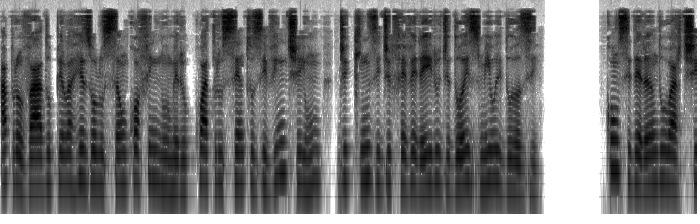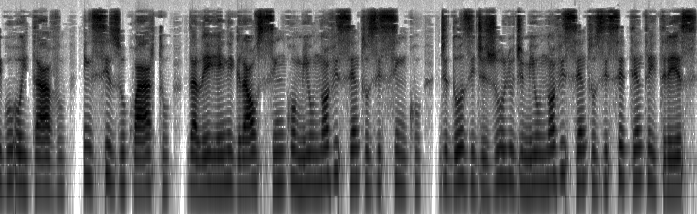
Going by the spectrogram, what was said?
aprovado pela Resolução COFEN número 421, de 15 de fevereiro de 2012. Considerando o artigo 8 inciso 4 da Lei N. Grau 5.905, de 12 de julho de 1973,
